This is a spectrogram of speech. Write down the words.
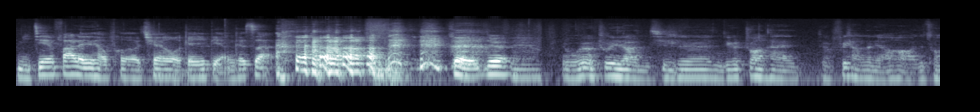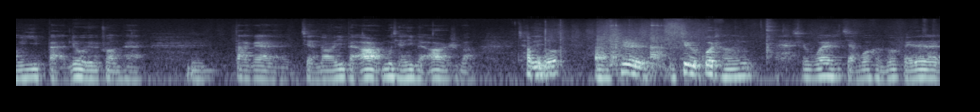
你今天发了一条朋友圈，我给你点个赞。对，就我有注意到你，其实你这个状态就非常的良好，就从一百六这个状态，大概减到一百二，目前一百二是吧？差不多。啊，是这个过程，其实我也是减过很多肥的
